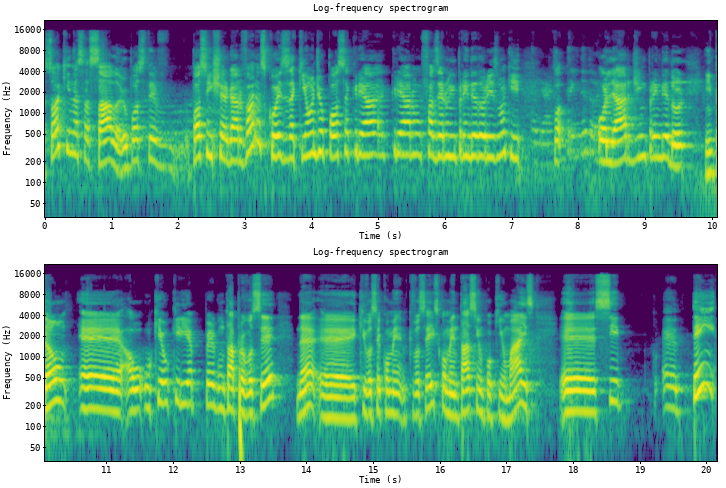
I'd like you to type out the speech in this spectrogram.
Só aqui nessa sala eu posso ter, posso enxergar várias coisas aqui onde eu possa criar, criar um, fazer um empreendedorismo aqui. Olhar de empreendedor. Olhar de empreendedor. Então, é, o, o que eu queria perguntar para você, né, é, que, você que vocês comentassem um pouquinho mais é, se é, tem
